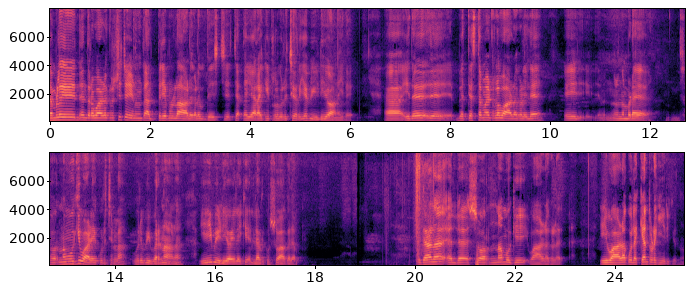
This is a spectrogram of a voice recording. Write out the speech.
നമ്മൾ നേന്ത്രവാഴ കൃഷി ചെയ്യണമെന്ന് താല്പര്യമുള്ള ആളുകളെ ഉദ്ദേശിച്ച് തയ്യാറാക്കിയിട്ടുള്ള ഒരു ചെറിയ വീഡിയോ ആണ് ഇത്. ഇത് വ്യത്യസ്തമായിട്ടുള്ള വാഴകളിലെ നമ്മുടെ സ്വർണമൂക്കി വാഴയെക്കുറിച്ചുള്ള ഒരു വിവരണമാണ് ഈ വീഡിയോയിലേക്ക് എല്ലാവർക്കും സ്വാഗതം. ഇതാണ് എന്റെ സ്വർണമുഖി വാഴകൾ ഈ വാഴ കുലയ്ക്കാൻ തുടങ്ങിയിരിക്കുന്നു.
